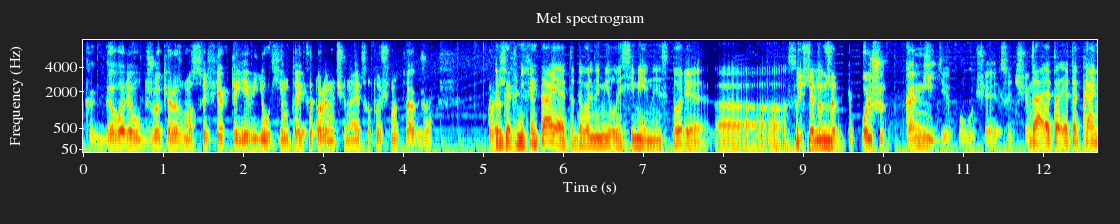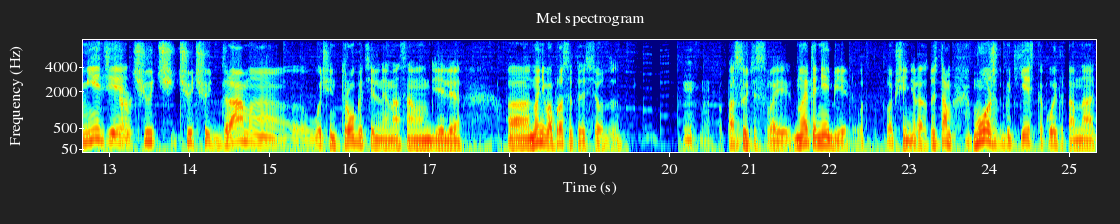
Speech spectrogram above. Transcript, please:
Как говорил Джокер из Mass Effect, я видел хентай, который начинается точно так же. Только это не хентай, а это довольно милая семейная история. Э, То есть это все-таки больше комедия получается, чем... Да, это, это комедия, чуть-чуть драма, э, очень трогательная на самом деле. Э, но не вопрос, это Сёдзе угу. по сути своей. Но это не бель, вот вообще ни разу. То есть там, может быть, есть какой-то там на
